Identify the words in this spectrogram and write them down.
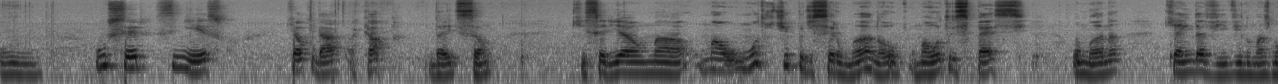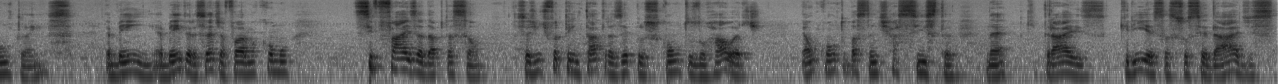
um, um ser simiesco, que é o que dá a capa da edição, que seria uma, uma, um outro tipo de ser humano ou uma outra espécie humana que ainda vive numas montanhas. É bem, é bem interessante a forma como se faz a adaptação. Se a gente for tentar trazer para os contos do Howard, é um conto bastante racista, né? que traz, cria essas sociedades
